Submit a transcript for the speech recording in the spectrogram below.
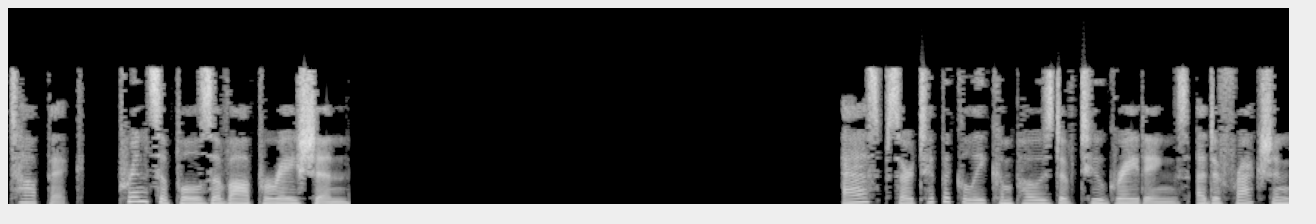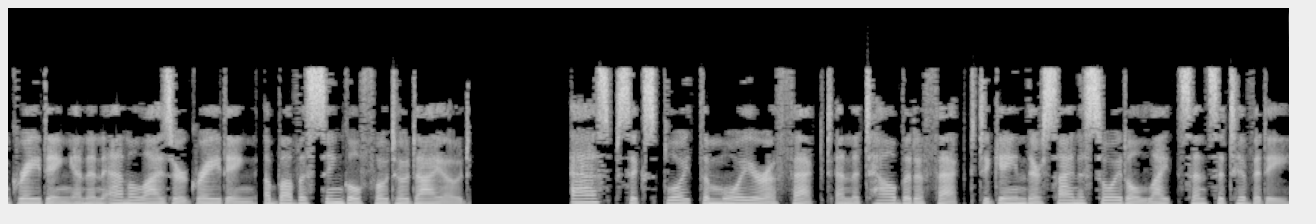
Topic: Principles of operation. ASPs are typically composed of two gratings a diffraction grating and an analyzer grating above a single photodiode. ASPs exploit the Moiré effect and the Talbot effect to gain their sinusoidal light sensitivity.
